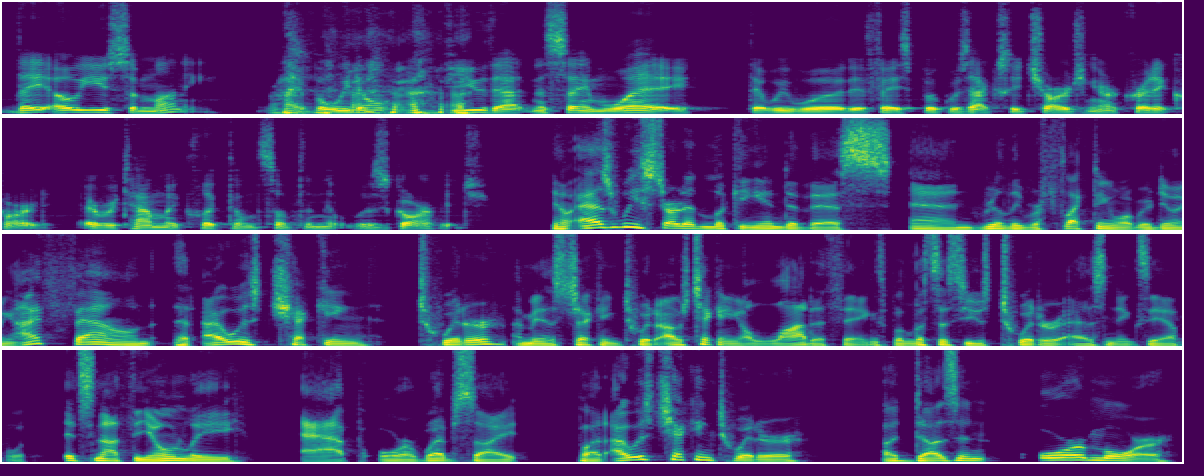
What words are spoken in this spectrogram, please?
they owe you some money, right? But we don't view that in the same way that we would if Facebook was actually charging our credit card every time we clicked on something that was garbage. Now, as we started looking into this and really reflecting what we're doing, I found that I was checking Twitter. I mean, I was checking Twitter. I was checking a lot of things, but let's just use Twitter as an example. It's not the only app or website, but I was checking Twitter a dozen or more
